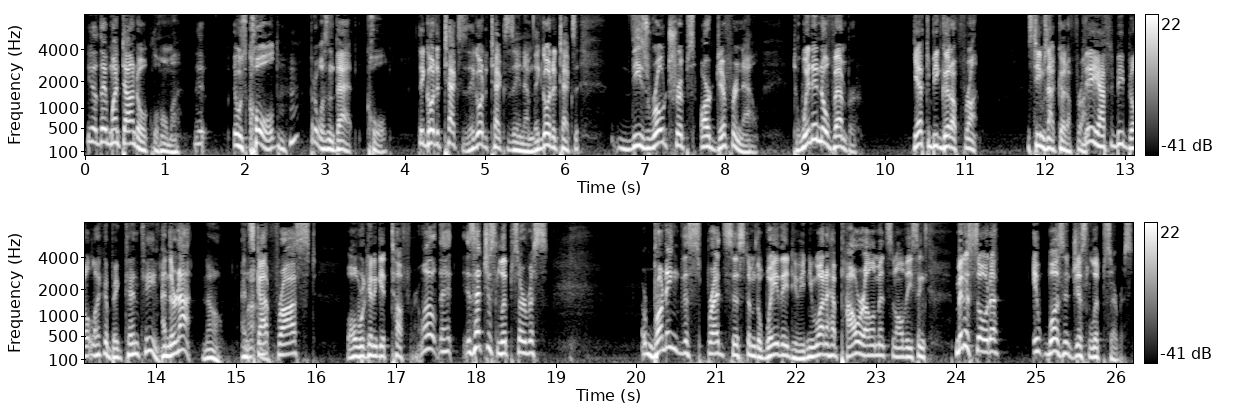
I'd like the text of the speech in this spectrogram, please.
you know, they went down to Oklahoma. It, it was cold, mm-hmm. but it wasn't that cold. They go to Texas. They go to Texas A&M. They go to Texas. These road trips are different now. To win in November, you have to be good up front. This team's not good up front. Yeah, you have to be built like a Big Ten team. And they're not. No. And uh-uh. Scott Frost, well, we're going to get tougher. Well, that, is that just lip service? Running the spread system the way they do, and you want to have power elements and all these things. Minnesota, it wasn't just lip service.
